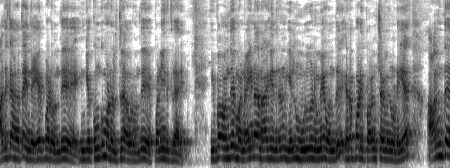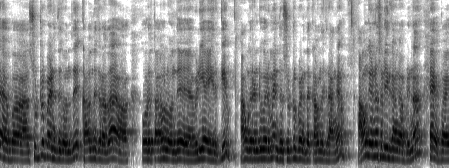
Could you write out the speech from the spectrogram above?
அதுக்காகத்தான் இந்த ஏற்பாடு வந்து இங்கே கொங்கு மண்டலத்தில் அவர் வந்து பண்ணியிருக்கிறாரு. இப்போ வந்து நம்ம நைனா நாகேந்திரன் எல் முருகனுமே வந்து எடப்பாடி பழனிசாமியினுடைய அந்த ப- சுற்றுப்பயணத்துக்கு வந்து கலந்துக்கிறதா ஒரு தகவல் வந்து வெளியாகிருக்கு அவங்க ரெண்டு பேருமே இந்த சுற்றுப்பயணத்தை கலந்துக்கிறாங்க. அவங்க என்ன சொல்லியிருக்காங்க அப்படின்னா இப்போ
